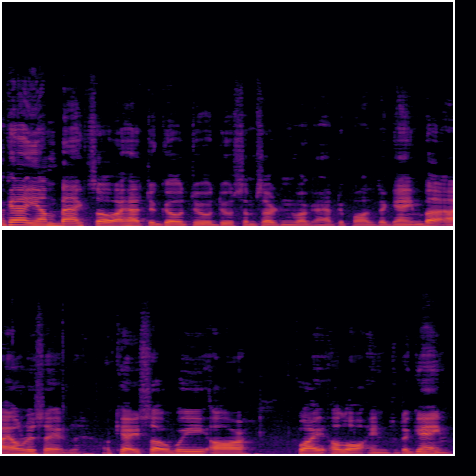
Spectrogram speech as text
Okay, I'm back. So I had to go to do some certain work. I have to pause the game, but I already said, okay. So we are quite a lot into the game.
